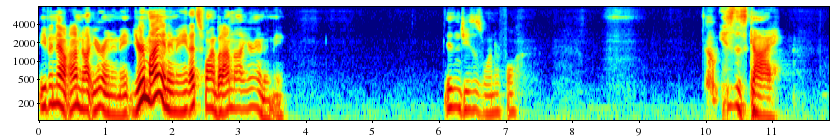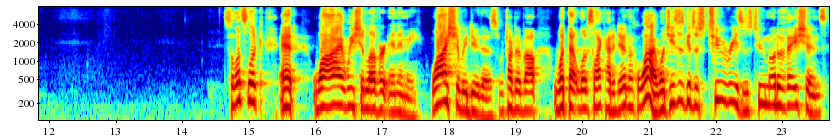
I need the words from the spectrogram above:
Even now, I'm not your enemy. You're my enemy. That's fine, but I'm not your enemy. Isn't Jesus wonderful? Who is this guy? So let's look at why we should love our enemy. Why should we do this? We've talked about what that looks like, how to do it, and why. Well, Jesus gives us two reasons, two motivations.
